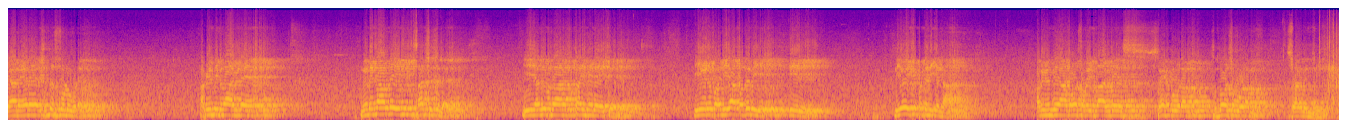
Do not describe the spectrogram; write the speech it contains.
ഞാൻ ഏറെ സന്തോഷത്തോടുകൂടെ അഭിനന്ദി പിതാവിനെ സാക്ഷ്യത്തിൽ ഈ അതിപത കൂട്ടായ്മയിലേക്ക് ഈ ഒരു വലിയ പദവിയിൽ നിയോഗിക്കപ്പെട്ടിരിക്കുന്ന അറിവിന്റെ ആദോഷറിയിട്ടാവിനെ സ്നേഹപൂർവം സന്തോഷപൂർവം സ്വാഗതം ചെയ്യും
